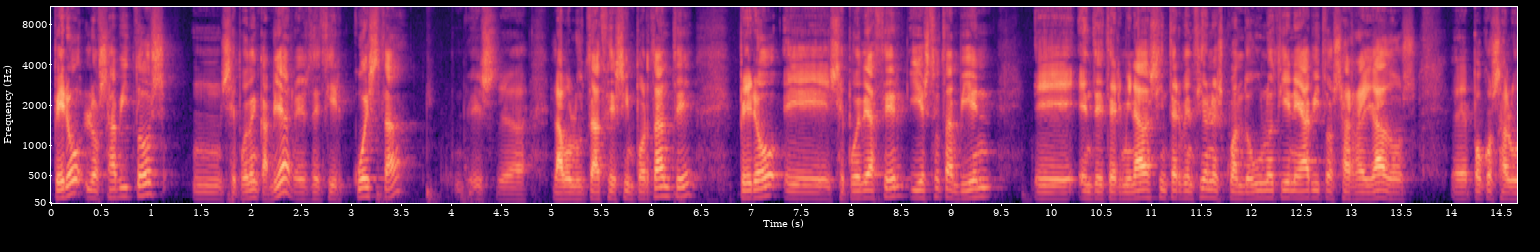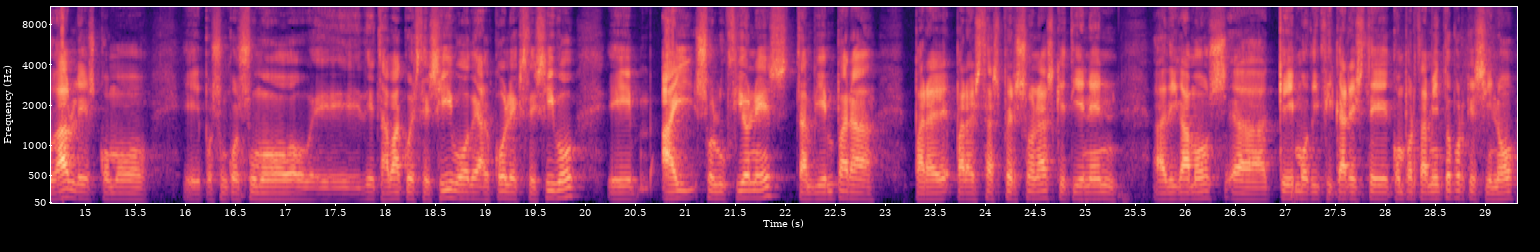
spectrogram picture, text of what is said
pero los hábitos mm, se pueden cambiar, es decir, cuesta, es, ah, la voluntad es importante, pero se puede hacer y esto también eh, en determinadas intervenciones cuando uno tiene hábitos arraigados eh, poco saludables como eh, pues un consumo de tabaco excesivo, de alcohol excesivo, hay soluciones también para, para, estas personas que tienen digamos, que modificar este comportamiento porque si no,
